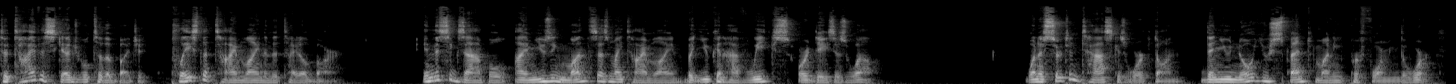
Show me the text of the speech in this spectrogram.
To tie the schedule to the budget, place the timeline in the title bar. In this example, I am using months as my timeline, but you can have weeks or days as well. When a certain task is worked on, then you know you spent money performing the work.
